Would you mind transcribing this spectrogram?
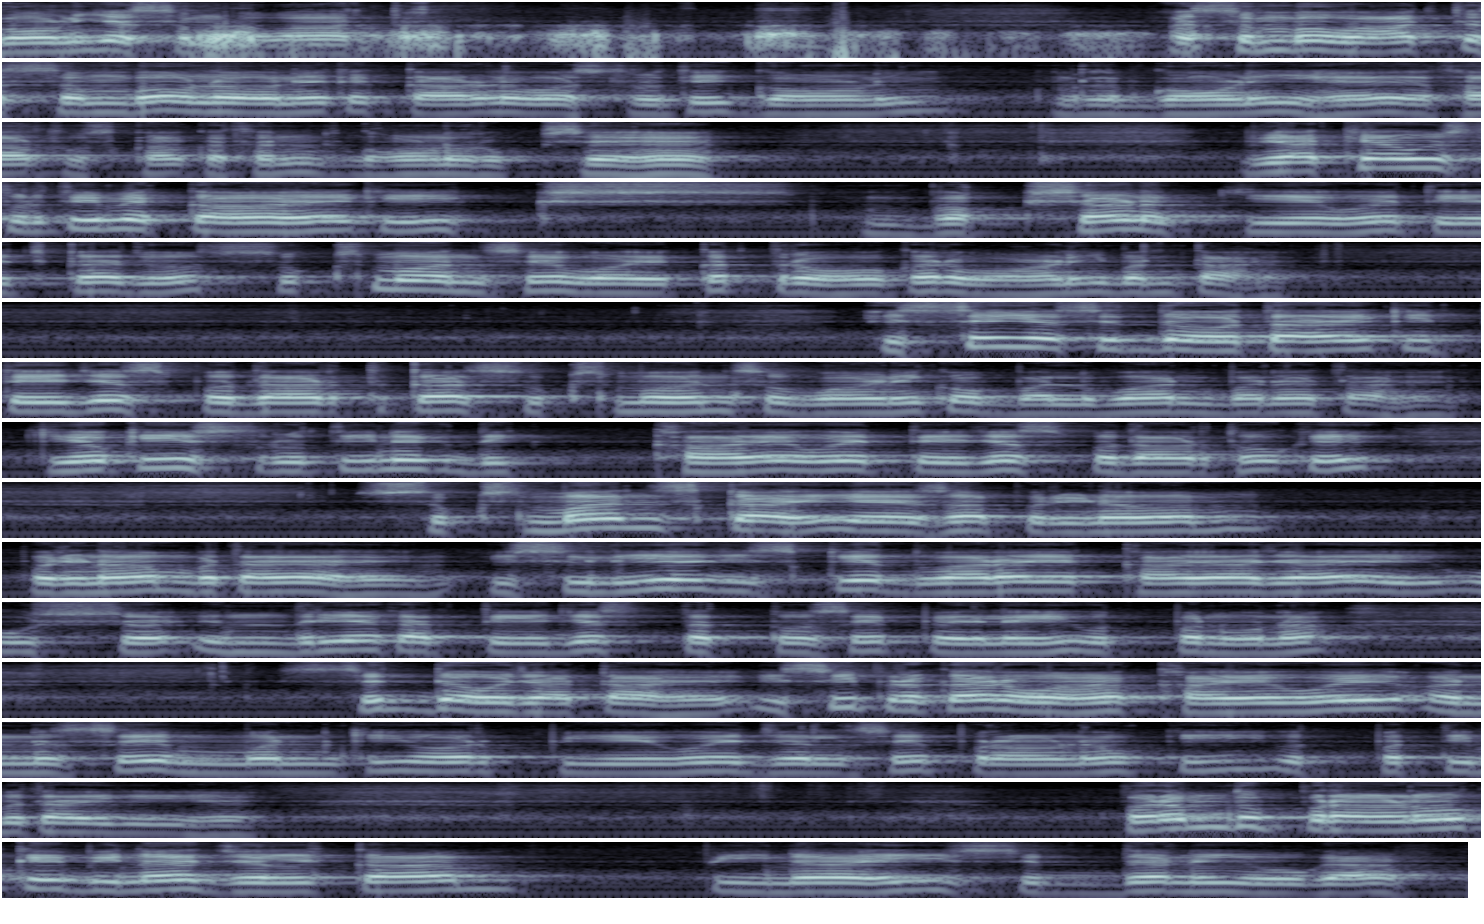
गौणीय संभवात। असंभवात संभव न होने के कारण वह श्रुति गौणी मतलब गौणी है अर्थात उसका कथन गौण रूप से है। व्याख्या उस श्रुति में कहा है कि भक्षण किए हुए तेज का जो सूक्ष्म अंश है, वह एकत्र होकर वाणी बनता है। इससे यह सिद्ध होता है कि तेजस पदार्थ का सूक्ष्म अंश वाणी को बलवान बनाता है, क्योंकि श्रुति ने दिखाए हुए तेजस पदार्थों के सूक्ष्मांश का ही ऐसा परिणाम परिणाम बताया है। इसलिए जिसके द्वारा यह खाया जाए, उस इंद्रिय का तेजस तत्व से पहले ही उत्पन्न होना सिद्ध हो जाता है। इसी प्रकार वहाँ खाए हुए अन्न से मन की और पिए हुए जल से प्राणों की उत्पत्ति बताई गई है। परंतु प्राणों के बिना जल का पीना ही सिद्ध नहीं होगा।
